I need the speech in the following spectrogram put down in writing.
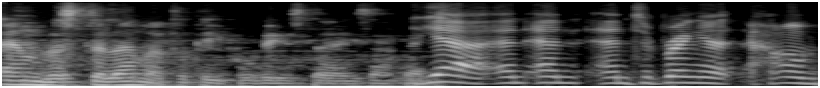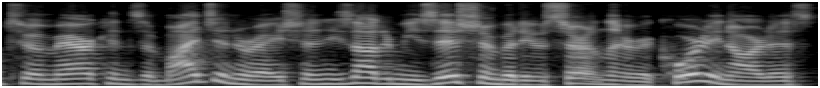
endless dilemma for people these days. I think. Yeah, and and and to bring it home to Americans of my generation, he's not a musician, but he was certainly a recording artist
